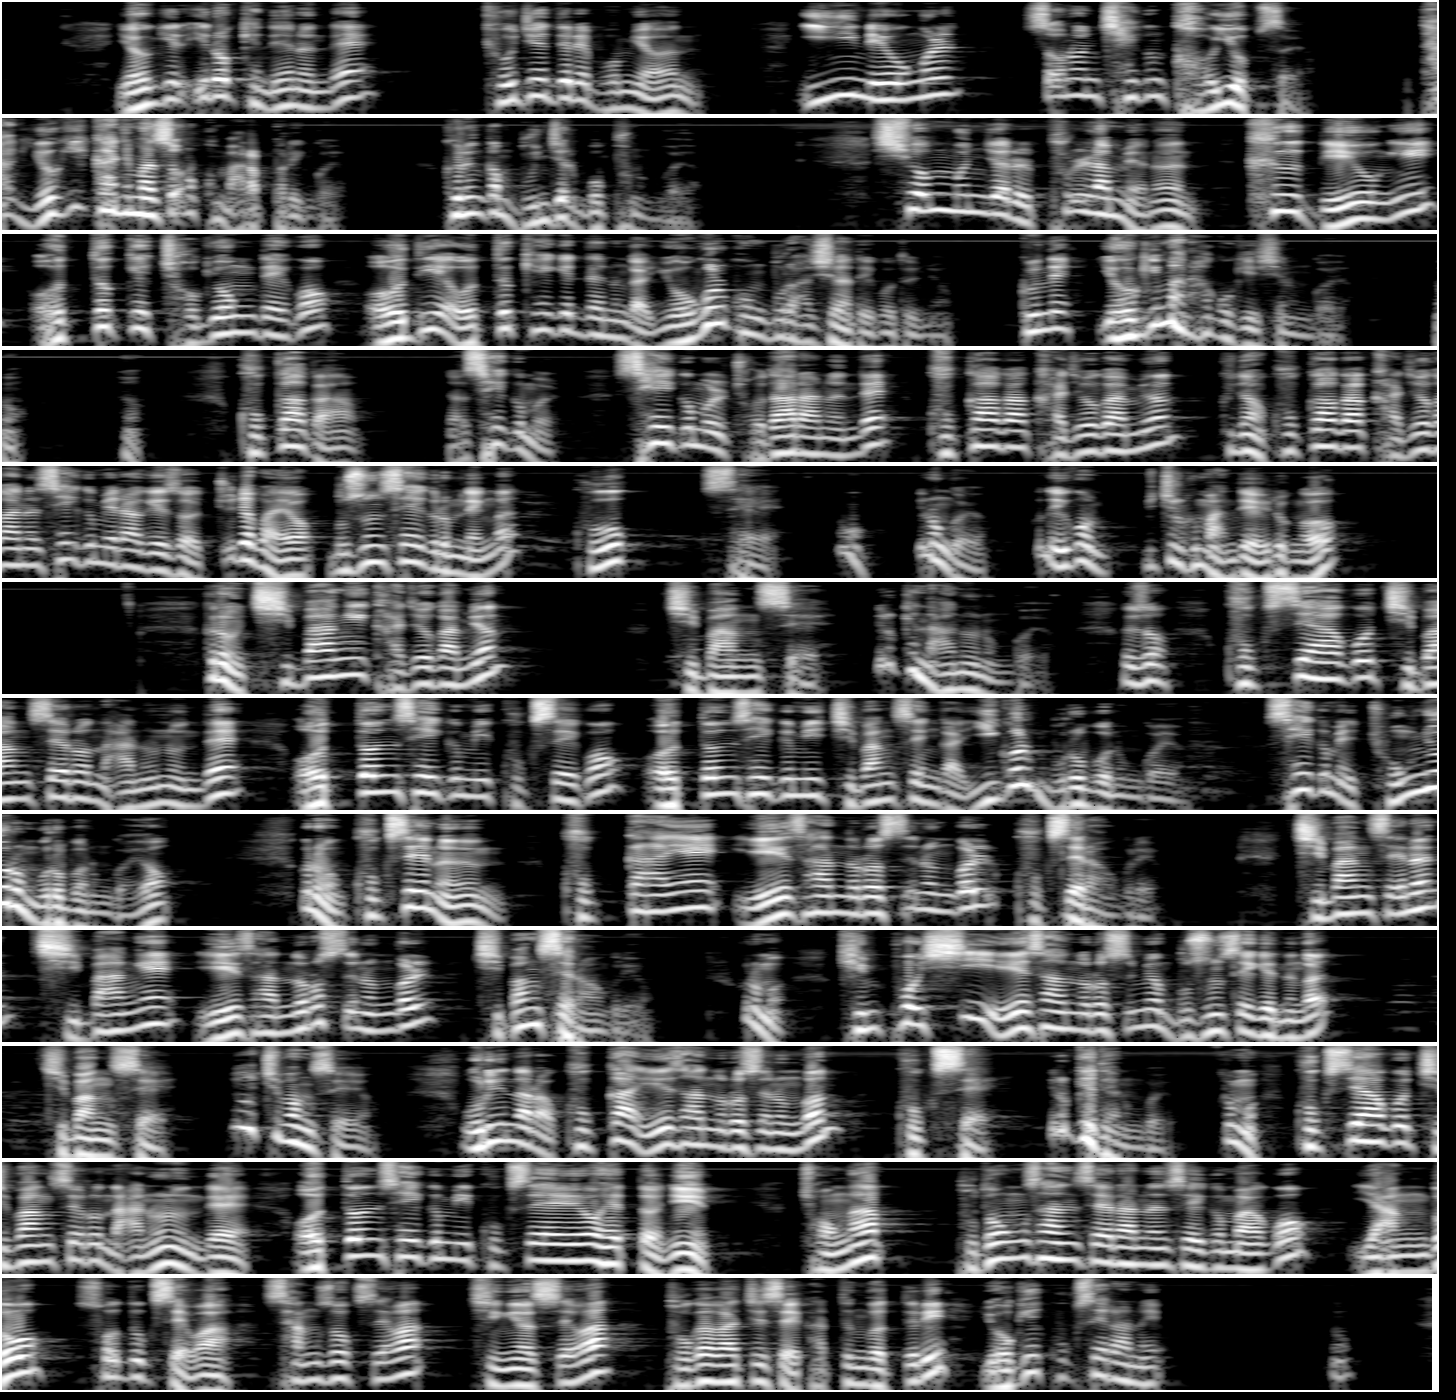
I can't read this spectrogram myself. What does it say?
여기를 이렇게 내는데 교재들에 보면 이 내용을 써놓은 책은 거의 없어요. 다 여기까지만 써놓고 말아버린 거예요. 그러니까 문제를 못 푸는 거예요. 시험 문제를 풀려면 은 그 내용이 어떻게 적용되고 어디에 어떻게 해결되는가 요걸 공부를 하셔야 되거든요. 그런데 여기만 하고 계시는 거예요. 어, 어. 국가가 세금을 세금을 조달하는데 국가가 가져가면 그냥 국가가 가져가는 세금이라고 해서 줄여봐요. 무슨 세 그럼 낸가? 국세. 어, 이런 거예요. 근데 이건 밑줄 그으면 안 돼요. 이런 거. 그럼 지방이 가져가면 지방세. 이렇게 나누는 거예요. 그래서 국세하고 지방세로 나누는데 어떤 세금이 국세고 어떤 세금이 지방세인가 이걸 물어보는 거예요. 세금의 종류로 물어보는 거예요. 그러면 국세는 국가의 예산으로 쓰는 걸 국세라고 그래요. 지방세는 지방의 예산으로 쓰는 걸 지방세라고 그래요. 그러면 김포시 예산으로 쓰면 무슨 세겠는가요? 지방세. 이거 지방세예요. 우리나라 국가 예산으로 쓰는 건 국세. 이렇게 되는 거예요. 그러면 국세하고 지방세로 나누는데 어떤 세금이 국세예요 했더니 종합 부동산세라는 세금하고 양도 소득세와 상속세와 증여세와 부가가치세 같은 것들이 요게 국세라네요. 어?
